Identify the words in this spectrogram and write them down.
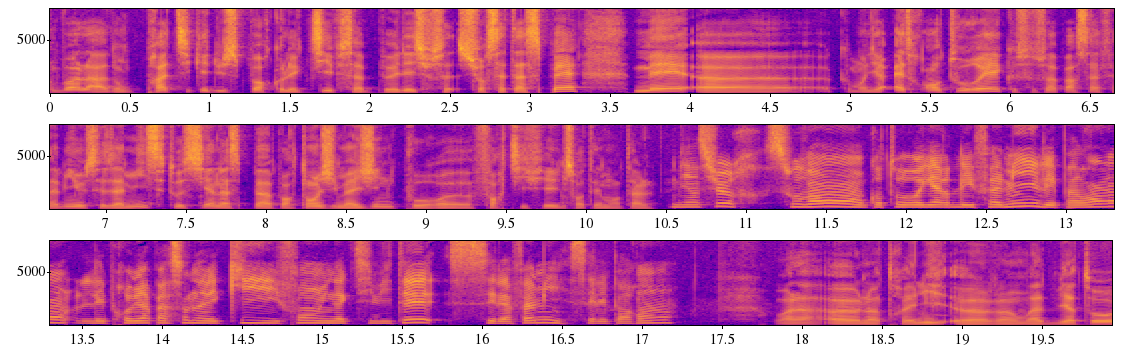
Voilà, donc pratiquer du sport collectif, ça peut aider sur, ce- sur cet aspect, mais euh, comment dire, être entouré, que ce soit par sa famille ou ses amis, c'est aussi un aspect important, j'imagine, pour euh, fortifier une santé mentale. Bien sûr, souvent quand on regarde les familles, les parents, les premières personnes avec qui ils font une activité, c'est la famille, c'est les parents. Voilà, euh, notre émi- on va bientôt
